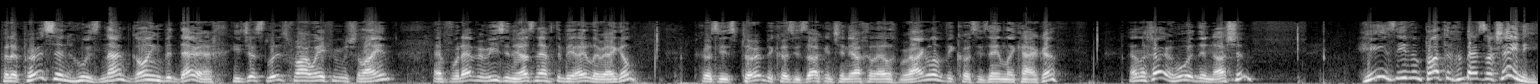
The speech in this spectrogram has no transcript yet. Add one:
But a person who's not going b'derech, he just lives far away from Yerushalayim, and for whatever reason he doesn't have to be Eile Regel, because he's Ptur, because he's Zakin Shen Yachal Elech Baraglav, because he's Ein Lekarka. And Lechayr, who are the Nashim? He's even Pater from Pesach Sheni.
